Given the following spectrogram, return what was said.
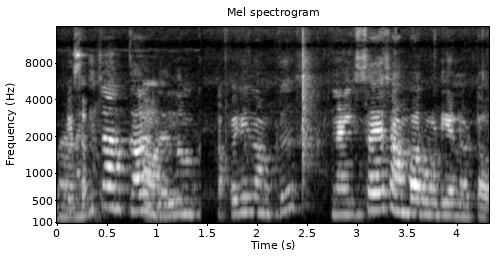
വേണമെങ്കിൽ ചേർക്കാം. ഇതെല്ലാം നമുക്ക് അപ്പൊ ഇനി നമുക്ക് നൈസായ സാമ്പാർ പൊടിയാണ് കേട്ടോ.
